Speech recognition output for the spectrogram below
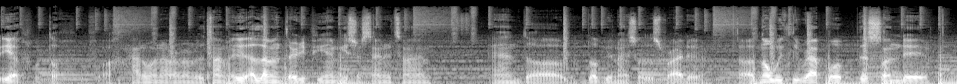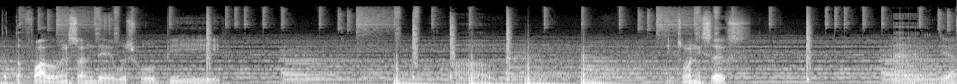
yeah, what the how do I not remember the time? 11:30 p.m. Eastern Standard Time, and uh, a nice so this Friday. Uh, no weekly wrap up this Sunday, but the following Sunday, which will be um, 26th. And yeah,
